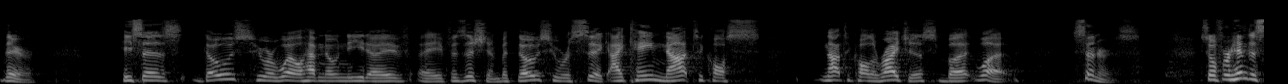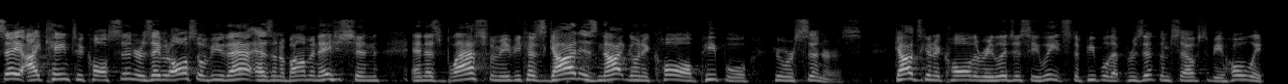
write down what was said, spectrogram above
there. He says, those who are well have no need of a physician, but those who are sick. I came not to call not to call the righteous, but what? Sinners. So for him to say, I came to call sinners, they would also view that as an abomination and as blasphemy because God is not going to call people who are sinners. God's going to call the religious elites, the people that present themselves to be holy,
